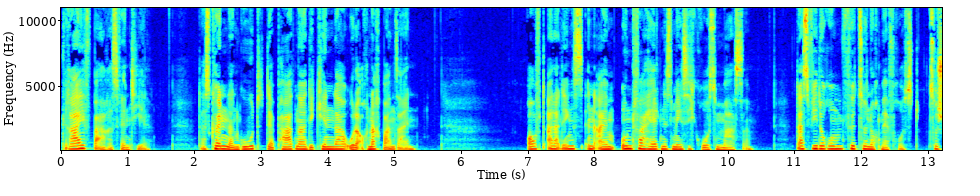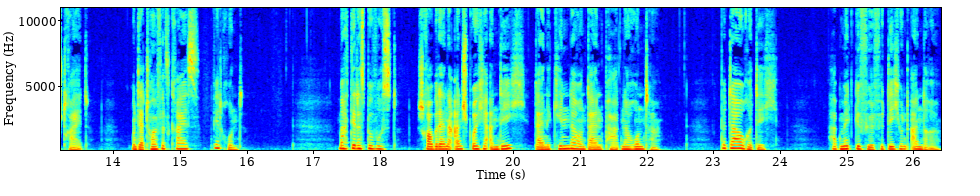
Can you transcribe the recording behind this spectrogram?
greifbares Ventil. Das können dann gut der Partner, die Kinder oder auch Nachbarn sein. Oft allerdings in einem unverhältnismäßig großen Maße. Das wiederum führt zu noch mehr Frust, zu Streit. Und der Teufelskreis wird rund. Mach dir das bewusst. Schraube deine Ansprüche an dich, deine Kinder und deinen Partner runter. Bedaure dich. Hab Mitgefühl für dich und andere.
